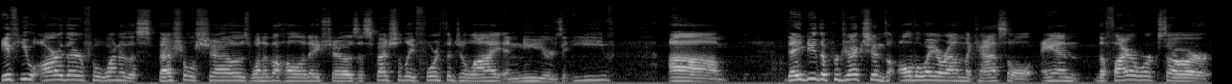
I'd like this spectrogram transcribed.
if you are there for one of the special shows, one of the holiday shows, especially Fourth of July and New Year's Eve, um, they do the projections all the way around the castle, and the fireworks are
